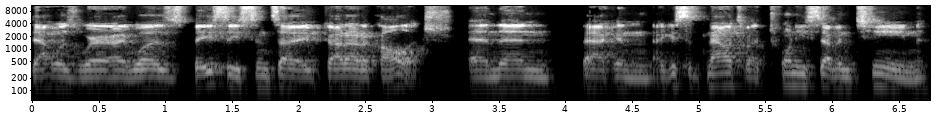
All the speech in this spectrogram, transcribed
that was where I was basically since I got out of college. And then back in, I guess now it's about 2017,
